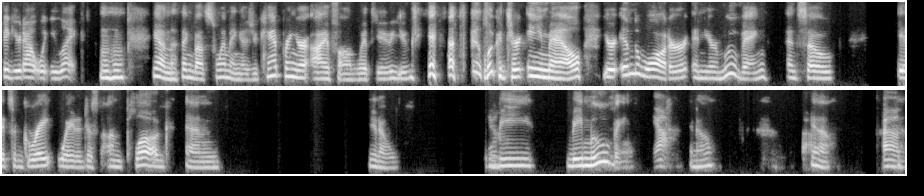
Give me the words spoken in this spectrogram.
figured out what you like hmm Yeah, and the thing about swimming is you can't bring your iPhone with you. You can't look at your email. You're in the water and you're moving, and so it's a great way to just unplug and you know Yeah. be be moving. Yeah. You know. Yeah. Um,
